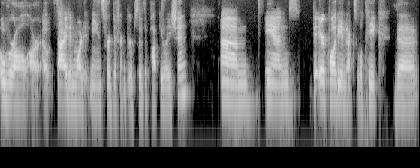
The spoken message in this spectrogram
overall are outside and what it means for different groups of the population. Um, and the air quality index will take the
